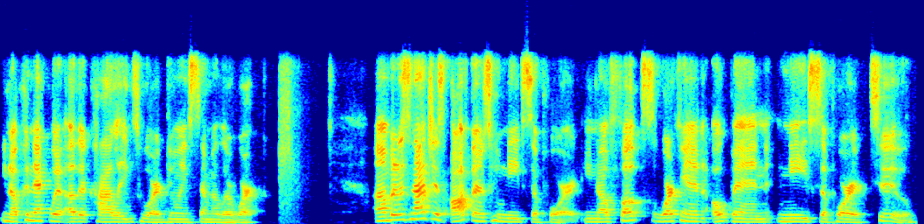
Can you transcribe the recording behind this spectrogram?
you know, connect with other colleagues who are doing similar work. Um, but it's not just authors who need support. You know, folks working in open need support too.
